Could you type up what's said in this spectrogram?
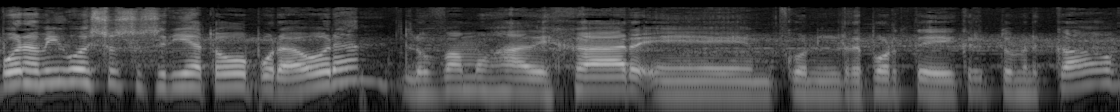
bueno amigos, eso, sería todo por ahora. Los vamos a dejar con el reporte de criptomercado,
